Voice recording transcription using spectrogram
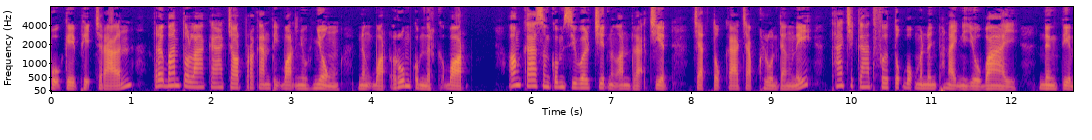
ពួកគេភ័យច្រើនត្រូវបានតុលាការចោទប្រកាន់ពីបទញុះញង់និងបទរួមគំនិតក្បត់អង្គការសង្គមស៊ីវិលជាតិនិងអន្តរជាតិចាត់ទុកការចាប់ខ្លួនទាំងនេះថាជាការធ្វើទុកបុកម្នេញផ្នែកនយោបាយនិងទាម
